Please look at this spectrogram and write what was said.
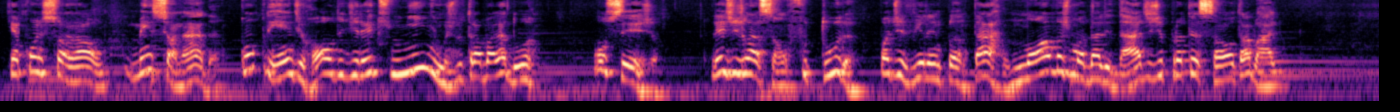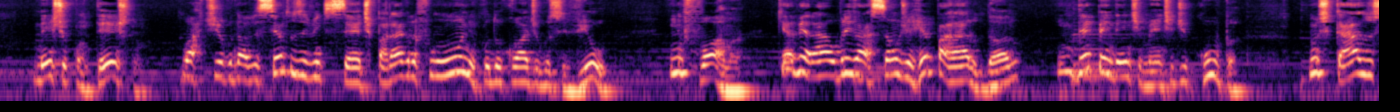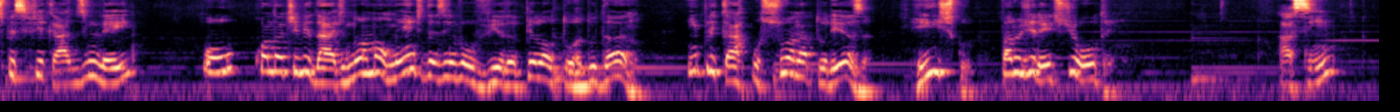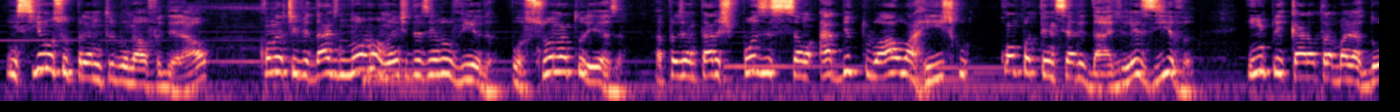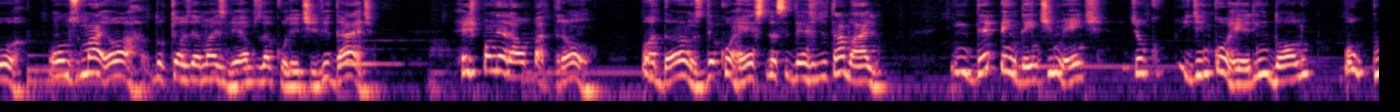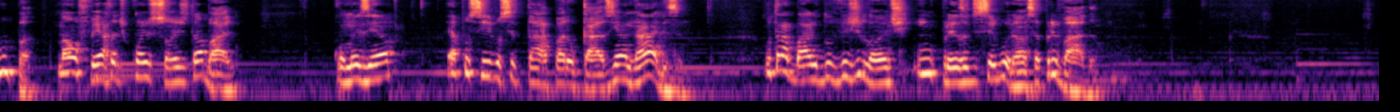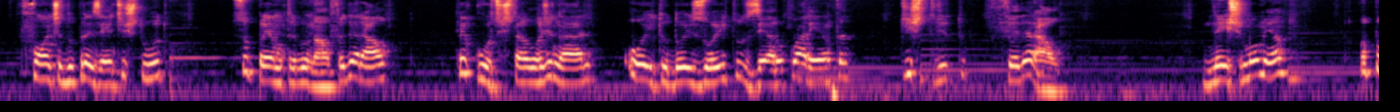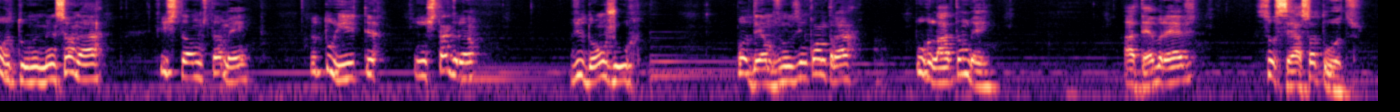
que a condicional mencionada compreende rol de direitos mínimos do trabalhador, ou seja, legislação futura pode vir a implantar novas modalidades de proteção ao trabalho. Neste contexto, o artigo 927, parágrafo único do Código Civil, informa que haverá a obrigação de reparar o dano, independentemente de culpa, nos casos especificados em lei ou quando a atividade normalmente desenvolvida pelo autor do dano implicar por sua natureza risco para os direitos de outrem. Assim, ensina o Supremo Tribunal Federal quando a atividade normalmente desenvolvida por sua natureza apresentar exposição habitual a risco com potencialidade lesiva e implicar ao trabalhador ônus maior do que aos demais membros da coletividade responderá ao patrão por danos decorrentes do acidente de trabalho, independentemente de, de incorrer em dolo ou culpa na oferta de condições de trabalho. Como exemplo, é possível citar para o caso em análise o trabalho do vigilante em empresa de segurança privada. Fonte do presente estudo: Supremo Tribunal Federal, recurso extraordinário 828040, Distrito Federal. Neste momento, oportuno mencionar que estamos também no Twitter e Instagram, Vidon Jur. Podemos nos encontrar por lá também. Até breve, sucesso a todos!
